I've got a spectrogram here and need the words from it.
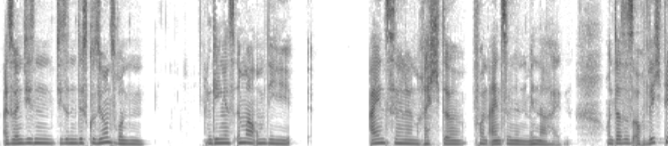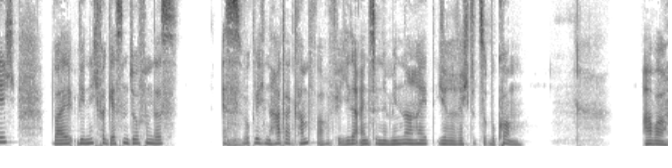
Also in diesen, diesen Diskussionsrunden ging es immer um die einzelnen Rechte von einzelnen Minderheiten. Und das ist auch wichtig, weil wir nicht vergessen dürfen, dass es wirklich ein harter Kampf war, für jede einzelne Minderheit ihre Rechte zu bekommen. Aber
